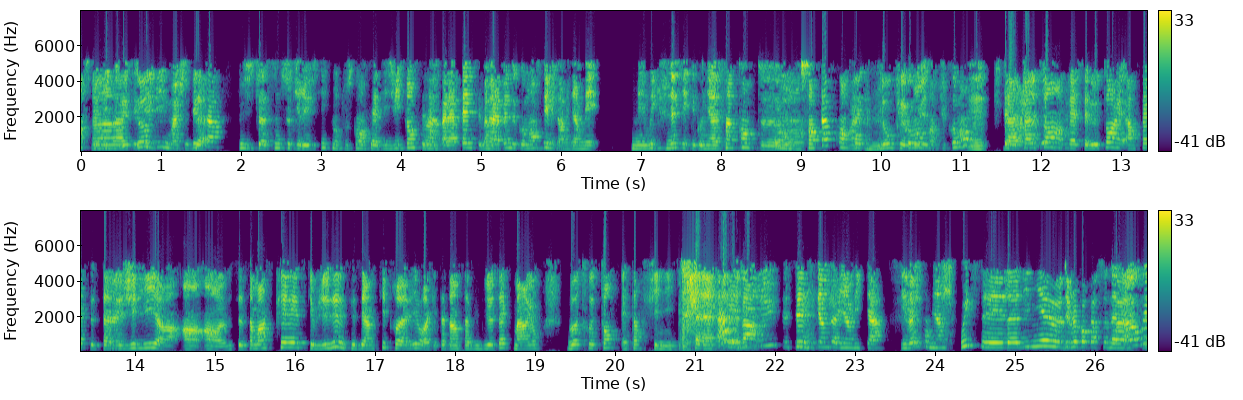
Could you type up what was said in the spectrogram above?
on se dit c'est débile. Moi, j'étais ça. Dis, de toute façon, ceux qui réussissent ont tous commencé à 18 ans, c'est même pas la peine, c'est même pas la peine de commencer. Mais j'ai envie de dire, mais Mais oui, tu il était connu à 50, euh, Mm. on s'en tape, quoi, en Ouais. fait. Donc, Tu euh, commences oui. quand tu commences. Mm. T'as pas le temps en fait. Le temps, en fait, t'as- Ouais. j'ai lu un, un, un- ça, m'a inspiré. Ce que je disais, c'était un titre à livre qui était dans ta bibliothèque, Marion. Votre temps est infini. Ah, Eh ben, lu, c'est le bouquin de Fabien Olicard. Il vachement bien. Oui, c'est la lignée euh, développement personnel. Ah oui,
